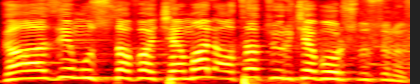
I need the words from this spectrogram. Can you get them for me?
Gazi Mustafa Kemal Atatürk'e borçlusunuz.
